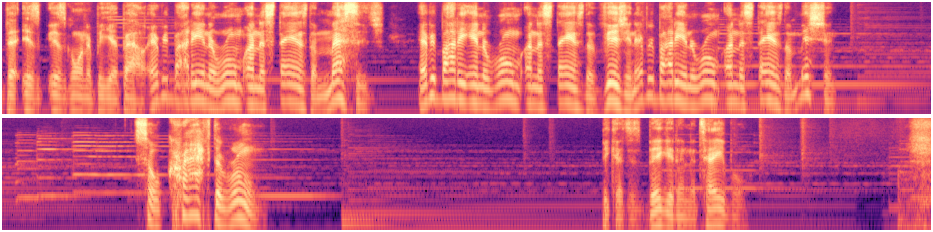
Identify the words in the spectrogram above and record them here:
that is is going to be about. Everybody in the room understands the message. Everybody in the room understands the vision. Everybody in the room understands the mission. So craft the room. because it's bigger than the table.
